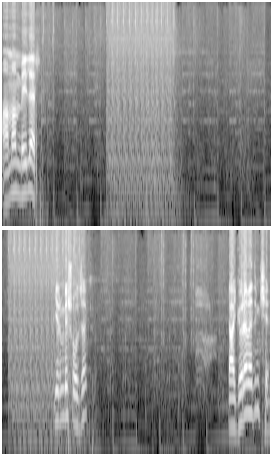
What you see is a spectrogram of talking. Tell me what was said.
Aman beyler. ...25 olacak. Ya göremedim ki.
